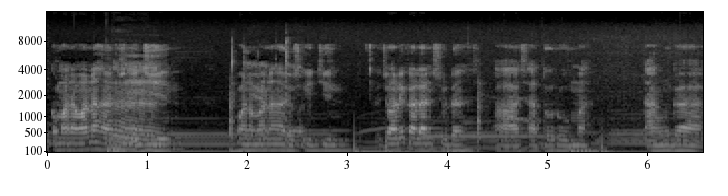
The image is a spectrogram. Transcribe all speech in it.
Ke mana-mana harus Hmm. izin. Ke mana-mana Iya, harus izin. Kecuali kalian sudah uh, satu rumah tangga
